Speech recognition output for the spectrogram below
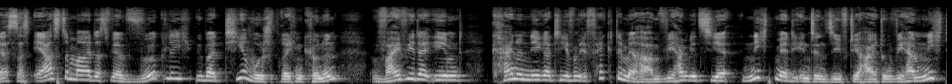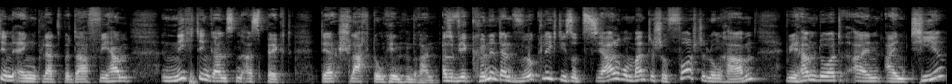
das ist das erste Mal, dass wir wirklich über Tierwohl sprechen können, weil wir da eben keine negativen Effekte mehr haben. Wir haben jetzt hier nicht mehr die Intensivtierhaltung, wir haben nicht den engen Platzbedarf, wir haben nicht den ganzen Aspekt der Schlachtung hinten dran. Also wir können dann wirklich die sozialromantische Vorstellung haben, wir haben dort ein, ein Tier,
